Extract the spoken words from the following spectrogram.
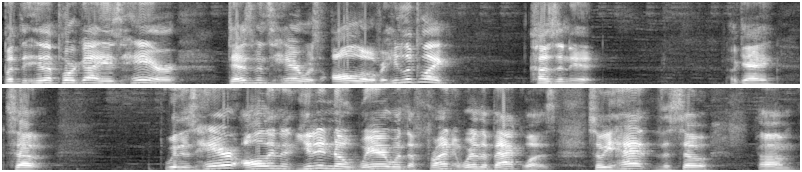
But the, that poor guy, his hair, Desmond's hair was all over. He looked like cousin it. Okay, so with his hair all in it, you didn't know where was the front and where the back was. So he had the so um,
